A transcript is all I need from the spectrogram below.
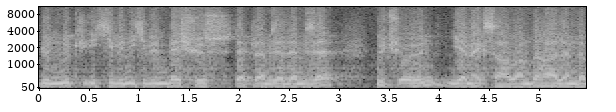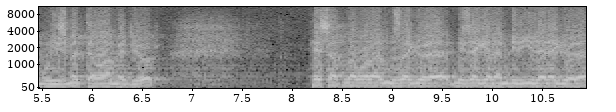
günlük 2000-2500 depremzedemize üç öğün yemek sağlandı. Halen de bu hizmet devam ediyor. Hesaplamalarımıza göre, bize gelen bilgilere göre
